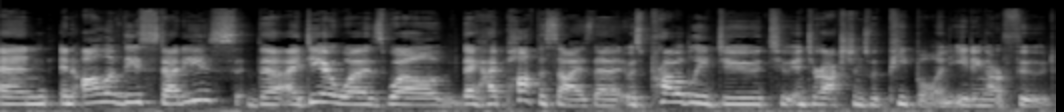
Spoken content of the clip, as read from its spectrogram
And in all of these studies, the idea was well, they hypothesized that it was probably due to interactions with people and eating our food,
